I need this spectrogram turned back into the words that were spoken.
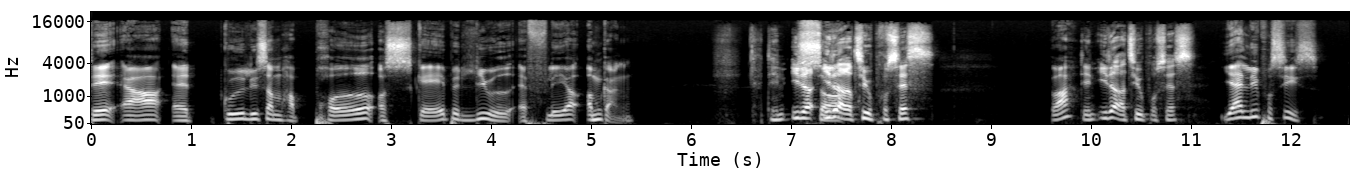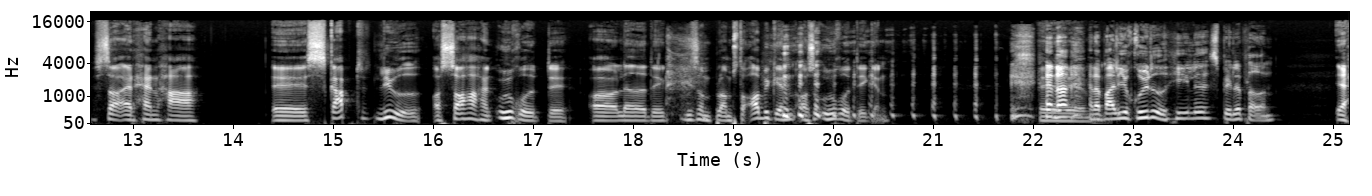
det er, at Gud ligesom har prøvet at skabe livet af flere omgange. Det er en iter- Så- iterativ proces. Hvad? Det er en iterativ proces. Ja, lige præcis. Så at han har øh, skabt livet, og så har han udryddet det, og lavet det ligesom blomstre op igen, og så udryddet det igen. Han har, Øh, han har bare lige ryddet hele spillepladen. Ja,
